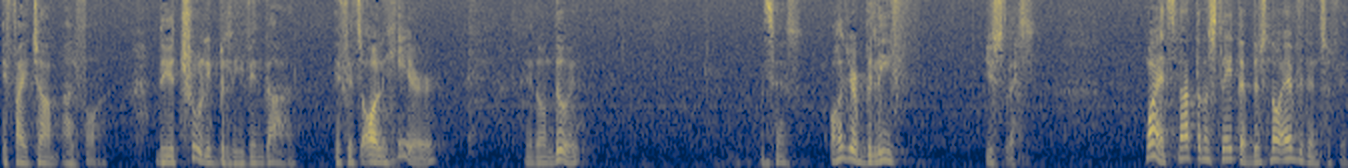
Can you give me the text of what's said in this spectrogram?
if I jump, I'll fall. Do you truly believe in God? If it's all here, you don't do it. It says, all your belief, useless. Why? It's not translated. There's no evidence of it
